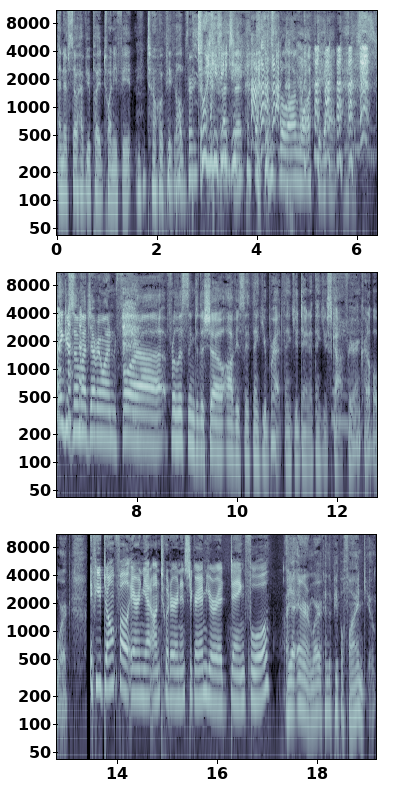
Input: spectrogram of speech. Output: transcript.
And if so, have you played 20 feet to Whoopi Goldberg? 20 feet That's it. That was the long walk to that. Thank you so much, everyone, for uh, for listening to the show. Obviously, thank you, Brett. Thank you, Dana. Thank you, Scott, for your incredible work. If you don't follow Erin yet on Twitter and Instagram, you're a dang fool. Oh, yeah, Erin, where can the people find you?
